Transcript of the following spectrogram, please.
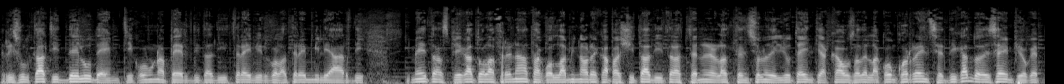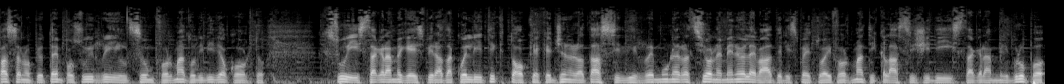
risultati deludenti con una perdita di 3,3 miliardi. Meta ha spiegato la frenata con la minore capacità di trattenere l'attenzione degli utenti a causa della concorrenza, indicando ad esempio che passano più tempo sui Reels, un formato di video corto su Instagram che è ispirata a quelli TikTok e che genera tassi di remunerazione meno elevati rispetto ai formati classici di Instagram. Il gruppo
